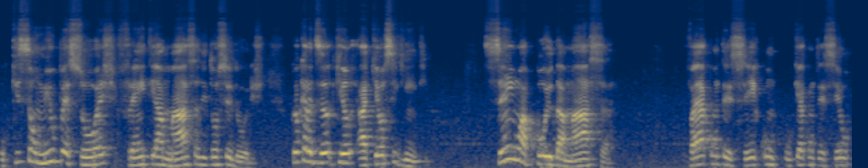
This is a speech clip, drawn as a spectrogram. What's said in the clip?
O que são mil pessoas frente à massa de torcedores? O que eu quero dizer aqui, aqui é o seguinte: sem o apoio da massa, vai acontecer com o que aconteceu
